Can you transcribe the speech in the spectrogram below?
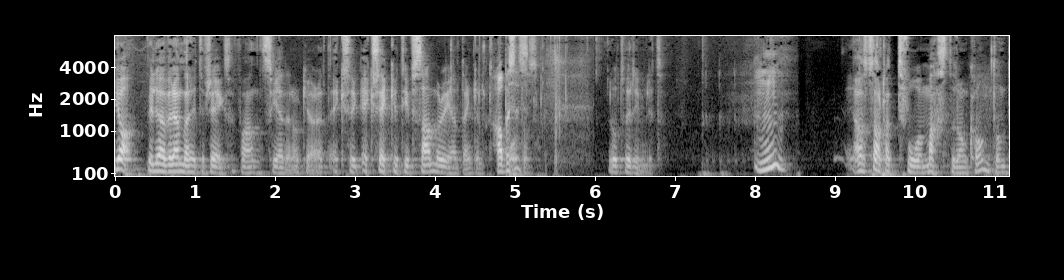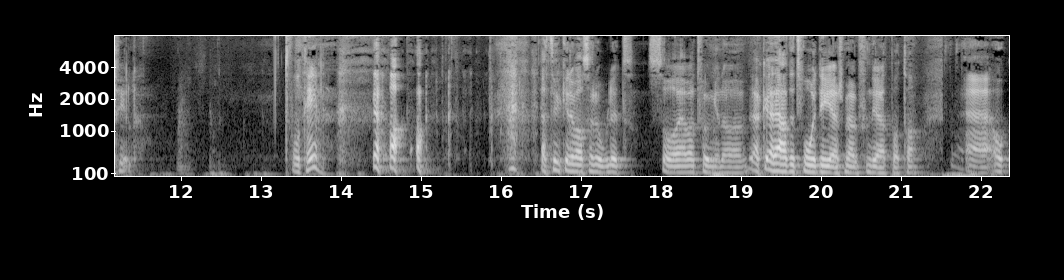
Ja, vill jag överlämna det till Fredrik så får han se den och göra ett ex executive summary helt enkelt. Ja, precis. Det låter väl rimligt. Mm. Jag har startat två Mastodon-konton till. Två till. jag tycker det var så roligt. Så jag var tvungen att... Jag, jag hade två idéer som jag funderat på att ta. Eh, och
